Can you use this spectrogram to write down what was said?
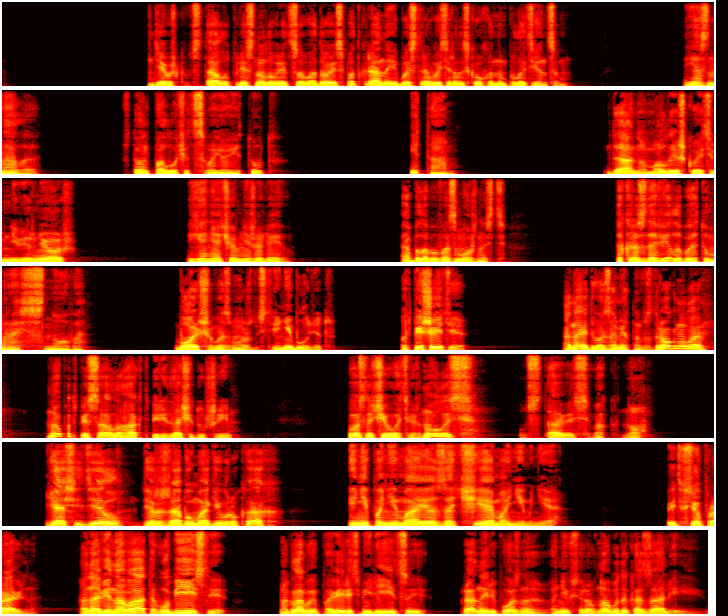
Девушка встала, плеснула в лицо водой из-под крана и быстро вытерлась кухонным полотенцем. Я знала, что он получит свое и тут, и там. Да, но малышку этим не вернешь. Я ни о чем не жалею. А была бы возможность, так раздавила бы эту мразь снова. Больше возможностей не будет. Подпишите. Она едва заметно вздрогнула, но подписала акт передачи души. После чего отвернулась, уставясь в окно. Я сидел держа бумаги в руках и не понимая, зачем они мне. Ведь все правильно. Она виновата в убийстве. Могла бы поверить милиции. Рано или поздно они все равно бы доказали. И...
